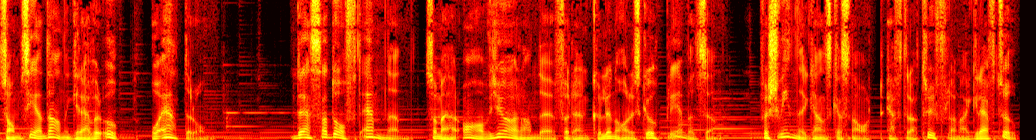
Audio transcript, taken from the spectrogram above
som sedan gräver upp och äter dem. Dessa doftämnen, som är avgörande för den kulinariska upplevelsen, försvinner ganska snart efter att tryfflarna grävts upp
